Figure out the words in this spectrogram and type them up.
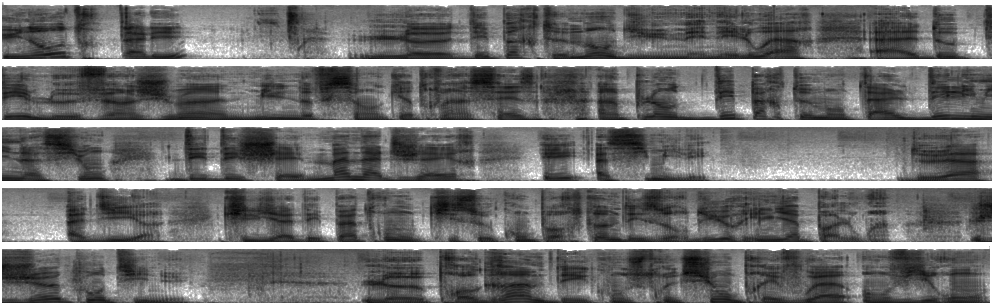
Une autre? Allez. Le département du Maine-et-Loire a adopté le 20 juin 1996 un plan départemental d'élimination des déchets managers et assimilés. De A à dire qu'il y a des patrons qui se comportent comme des ordures, il n'y a pas loin. Je continue. Le programme des constructions prévoit environ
